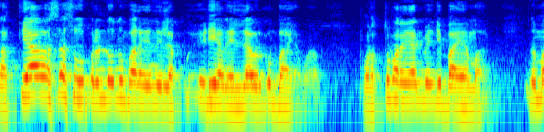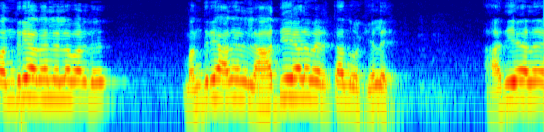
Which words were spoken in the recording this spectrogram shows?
സത്യാവസ്ഥ സൂപ്രണ്ടൊന്നും പറയുന്നില്ല. പേടിയാണ്. എല്ലാവർക്കും ഭയമാണ്. പുറത്തു പറയാൻ വേണ്ടി ഭയമാണ്. ഇന്ന് മന്ത്രി അതല്ലല്ലോ പറഞ്ഞത്? മന്ത്രി അതല്ലല്ലോ ആദ്യ ഇയാളെ വരട്ടാൻ നോക്കി അല്ലേ? ആദ്യ ഇയാളെ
